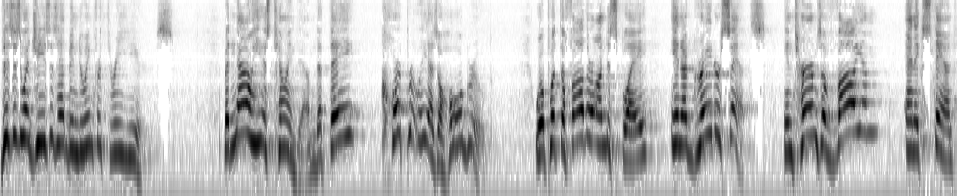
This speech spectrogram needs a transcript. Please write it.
This is what Jesus had been doing for three years. But now he is telling them that they, corporately as a whole group, will put the Father on display in a greater sense, in terms of volume and extent,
